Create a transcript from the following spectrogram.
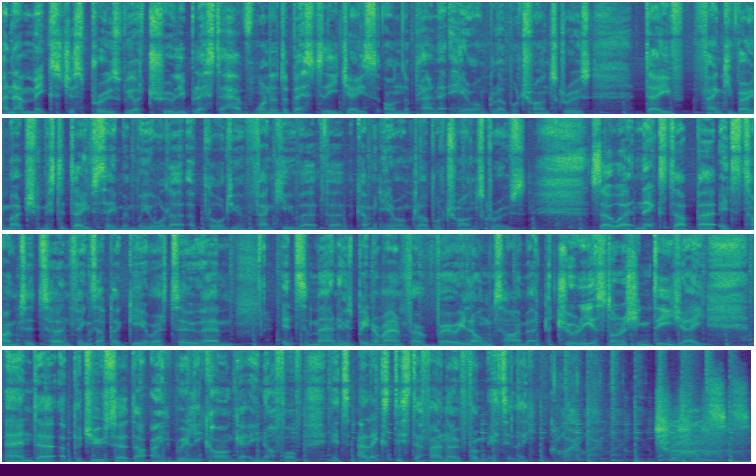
And that mix just proves we are truly blessed to have one of the best DJs on the planet here on Global Grooves. Dave, thank you very much, Mr. Dave Seaman. We all uh, applaud you and thank you uh, for coming here on Global Grooves. So, uh, next up, uh, it's time to turn things up a gear or two. Um, it's a man who's been around for a very long time, a, truly astonishing DJ and uh, a producer that I really can't get enough of. It's Alex Di Stefano from Italy. Trance.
